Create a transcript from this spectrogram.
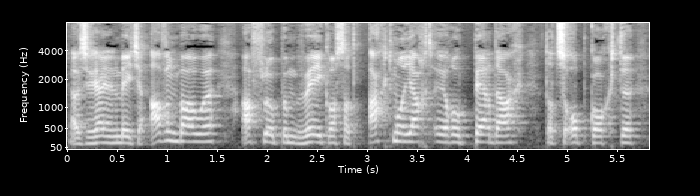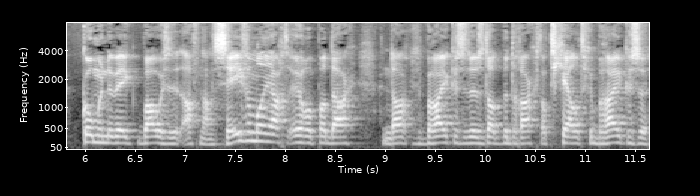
Nou, ze zijn een beetje af en bouwen. Afgelopen week was dat 8 miljard euro per dag dat ze opkochten. Komende week bouwen ze dit af naar 7 miljard euro per dag. En daar gebruiken ze dus dat bedrag, dat geld gebruiken ze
